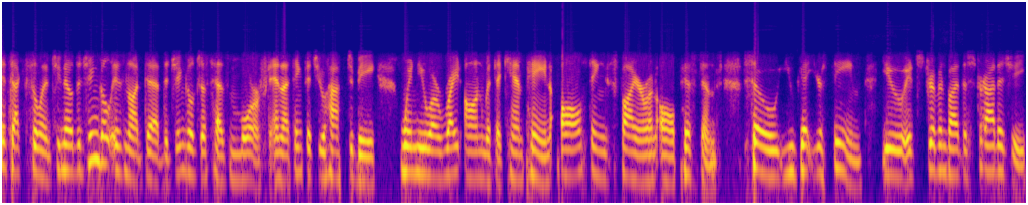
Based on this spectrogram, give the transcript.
It's excellent. You know, the jingle is not dead. The jingle just has morphed. And I think that you have to be, when you are right on with a campaign, all things fire on all pistons. So you get your theme. You it's driven by the strategy.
